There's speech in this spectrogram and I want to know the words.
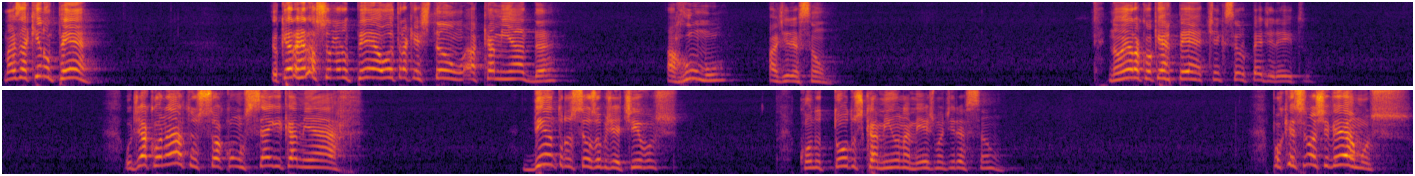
Mas aqui no pé, eu quero relacionar o pé a outra questão, a caminhada, a rumo, a direção. Não era qualquer pé, tinha que ser o pé direito. O diaconato só consegue caminhar dentro dos seus objetivos, quando todos caminham na mesma direção. Porque se nós tivermos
